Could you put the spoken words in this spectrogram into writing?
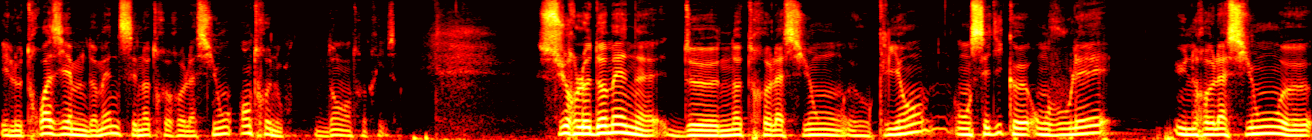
Et le troisième domaine, c'est notre relation entre nous, dans l'entreprise. Sur le domaine de notre relation euh, au client, on s'est dit qu'on voulait une relation euh,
